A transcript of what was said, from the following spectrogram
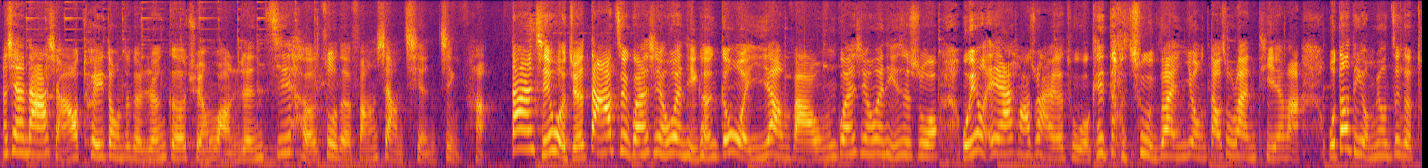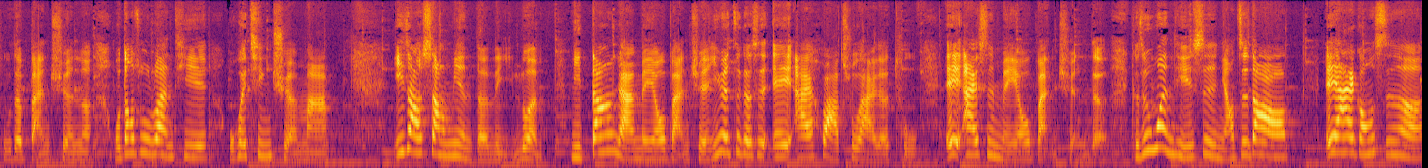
那现在大家想要推动这个人格权往人机合作的方向前进哈。当然，其实我觉得大家最关心的问题，可能跟我一样吧。我们关心的问题是说，我用 AI 画出来的图，我可以到处乱用、到处乱贴吗？我到底有没有这个图的版权呢？我到处乱贴，我会侵权吗？依照上面的理论，你当然没有版权，因为这个是 AI 画出来的图，AI 是没有版权的。可是问题是，你要知道哦，AI 公司呢？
